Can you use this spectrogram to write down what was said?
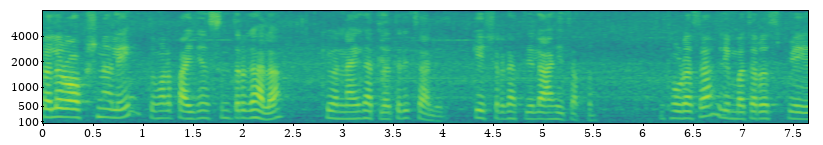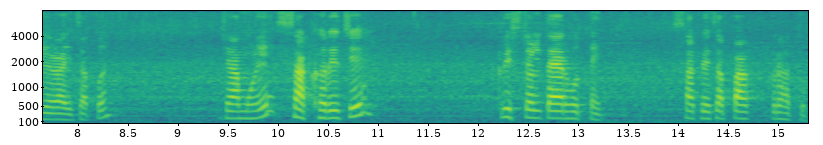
कलर ऑप्शनल आहे. तुम्हाला पाहिजे असेल तर घाला किंवा नाही घातलं तरी चालेल. केशर घातलेला आहेच आपण. थोडासा लिंबाचा रस पिळायचा आपण. ज्यामुळे साखरेचे क्रिस्टल तयार होत नाहीत. साखरेचा पाक राहतो.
